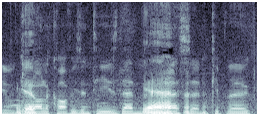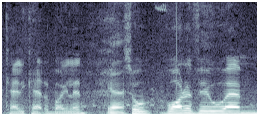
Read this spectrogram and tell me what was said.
you you get you. all the coffees and teas done Yeah. us and keep the Kelly kettle boiling. Yeah. So what have you um,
